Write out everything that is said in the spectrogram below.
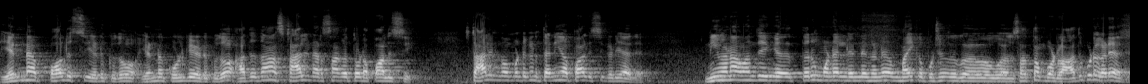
என்ன பாலிசி எடுக்குதோ என்ன கொள்கை எடுக்குதோ அதுதான் ஸ்டாலின் அரசாங்கத்தோட பாலிசி ஸ்டாலின் கவர்மெண்ட்டுக்குன்னு தனியாக பாலிசி கிடையாது. நீ வேணால் வந்து இங்கே தெருமணையில் நின்றுங்கன்னு மைக்கை பிடிச்சி சத்தம் போடலாம். அது கூட கிடையாது.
